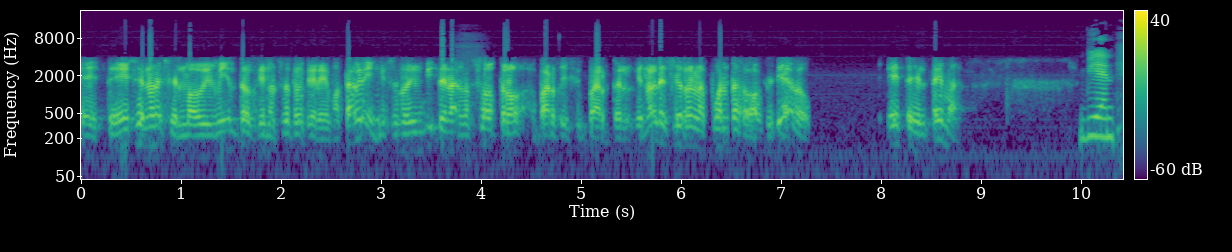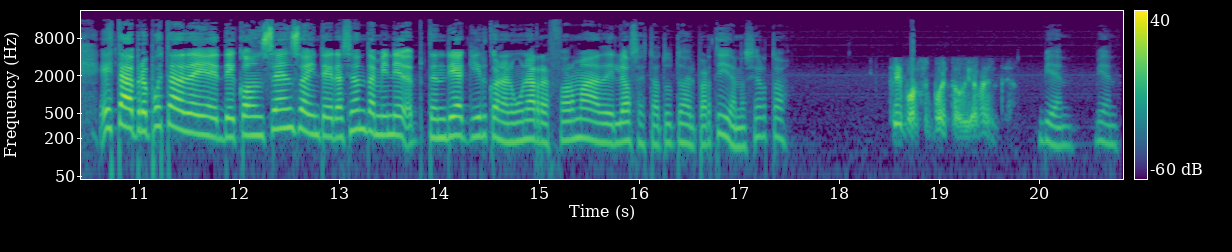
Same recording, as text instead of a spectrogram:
este, ese no es el movimiento que nosotros queremos. Está bien que se nos inviten a nosotros a participar, pero que no le cierren las puertas a los afiliados. Este es el tema. Bien, esta propuesta de, de consenso e integración también eh, tendría que ir con alguna reforma de los estatutos del partido, ¿no es cierto? Sí, por supuesto, obviamente. Bien, bien.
